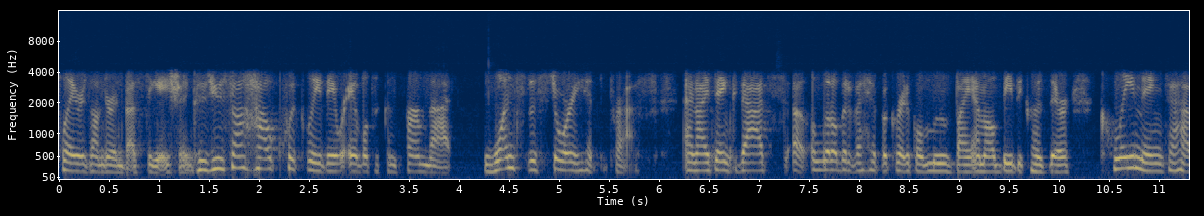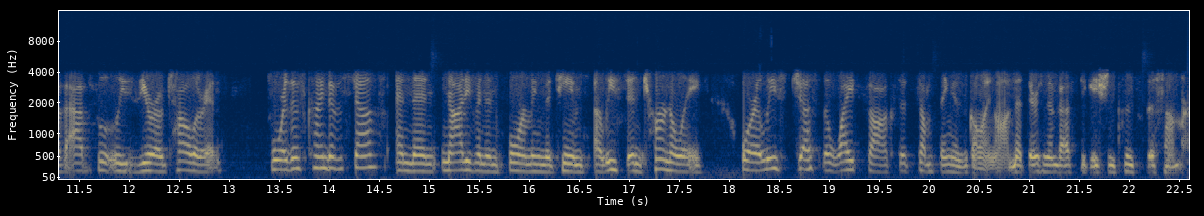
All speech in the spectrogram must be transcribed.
player is under investigation because you saw how quickly they were able to confirm that once the story hit the press. And I think that's a, a little bit of a hypocritical move by MLB because they're claiming to have absolutely zero tolerance for this kind of stuff and then not even informing the teams, at least internally, or at least just the White Sox, that something is going on, that there's an investigation since the summer.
